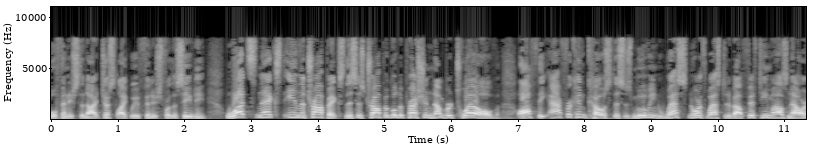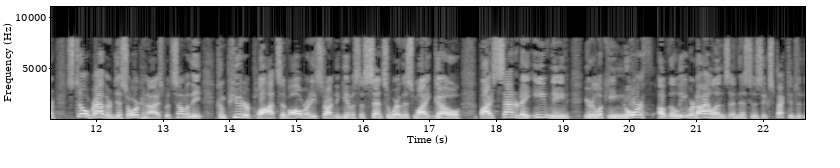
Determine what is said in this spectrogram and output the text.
We'll finish the night just like we've finished for this evening. What's next in the tropics? This is Tropical Depression number 12. Off the African coast, this is moving west northwest at about 15 miles an hour, still rather disorganized, but some of the computer plots have already starting to give us a sense of where this might go. By Saturday evening, you're looking north of the Leeward Islands, and this is expected to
